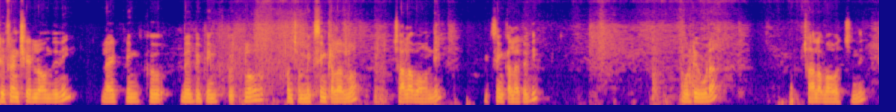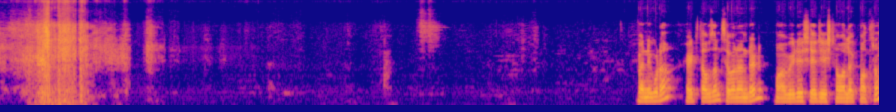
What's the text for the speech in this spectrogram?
డిఫరెంట్ షేడ్లో ఉంది ఇది. లైట్ పింక్ బేబీ పింక్లో కొంచెం మిక్సింగ్ కలర్లో చాలా బాగుంది. మిక్సింగ్ కలర్ ఇది. బూటీ కూడా చాలా బాగా వచ్చింది. ఇవన్నీ కూడా ఎయిట్ థౌజండ్ సెవెన్ హండ్రెడ్ మా వీడియో షేర్ చేసిన వాళ్ళకి మాత్రం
